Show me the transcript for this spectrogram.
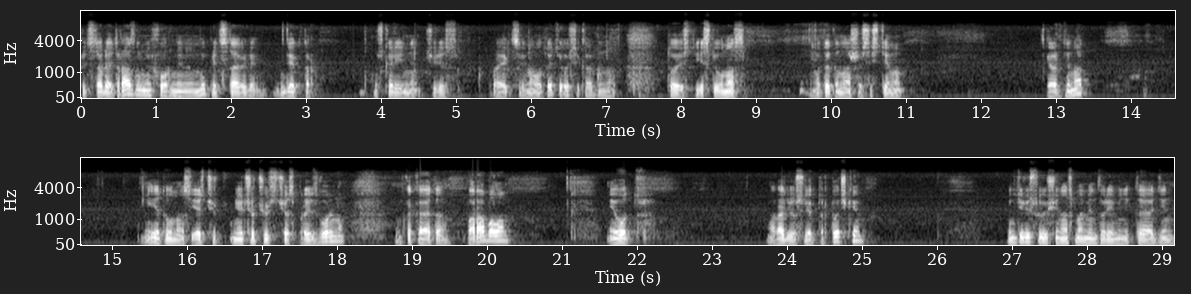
представлять разными формами. Мы представили вектор ускорения через проекции на вот эти оси координат. То есть, если у нас вот это наша система координат, и это у нас, я, я черчу сейчас произвольно. Какая-то парабола. И вот радиус вектор точки. Интересующий нас момент времени t1,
